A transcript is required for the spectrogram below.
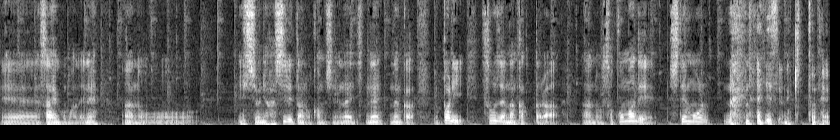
えー、最後までねあの一緒に走れたのかもしれないですね。なんかやっぱりそうじゃなかったらあのそこまでしてもらえないですよねきっとね。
